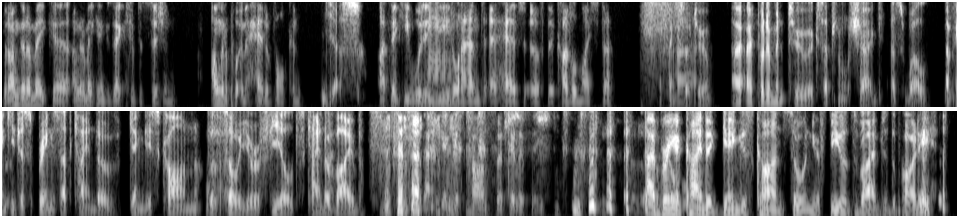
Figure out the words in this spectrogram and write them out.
But I'm gonna make a, I'm gonna make an executive decision. I'm gonna put him ahead of Vulkan. Yes, I think he would indeed Mm. land ahead of the Cuddlemeister. I think so Uh, too. I, I put him into exceptional shag as well. I think he just brings that kind of Genghis Khan will sow your fields kind of vibe. that Genghis Khan fertility. I bring a kind of Genghis Khan sowing your fields vibe to the party.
